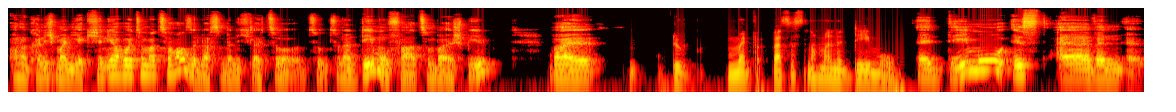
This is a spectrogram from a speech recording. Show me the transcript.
oh, dann kann ich mein Jäckchen ja heute mal zu Hause lassen, wenn ich gleich zu, zu, zu einer Demo fahre zum Beispiel. Weil, Moment, was ist nochmal eine Demo? Äh, Demo ist, äh, wenn äh,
